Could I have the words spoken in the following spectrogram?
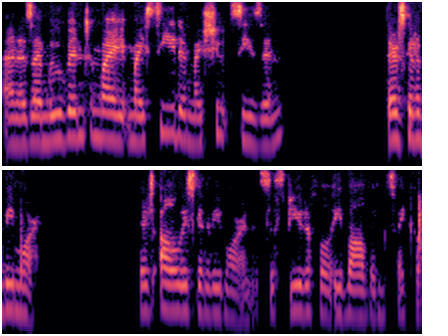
and as I move into my my seed and my shoot season, there's going to be more. There's always going to be more and it's this beautiful evolving cycle.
